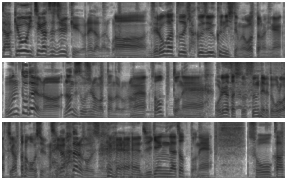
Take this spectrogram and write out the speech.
妥協1月19よねだからこれ。ああ0月119日でもよかったのにね。本当だよな。なんでそうしなかったんだろうな、ねちょっとね。俺らたちと住んでるところが違ったのかもしれないな。違ったのかもしれないね。次元がちょっとね。消火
